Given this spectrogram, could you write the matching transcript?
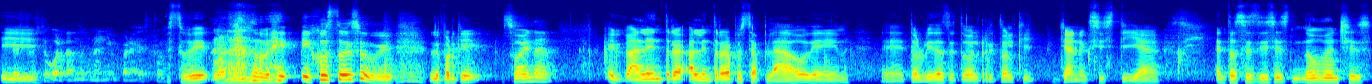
Y estuviste guardando un año para esto. estuve guardándome. Y justo eso, güey. Porque suena... eh, Al, entra, al entrar, pues te aplauden. eh, te olvidas de todo el ritual que ya no existía. Entonces dices, no manches,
